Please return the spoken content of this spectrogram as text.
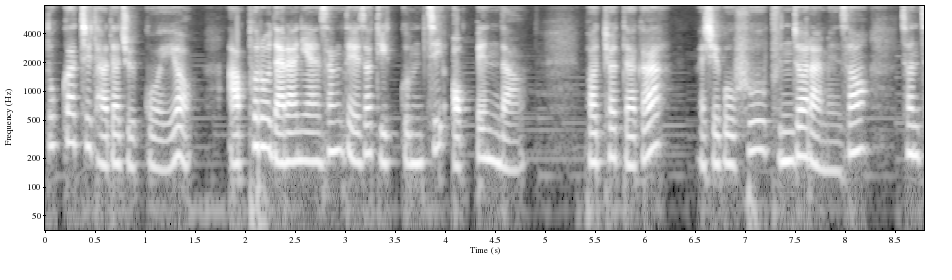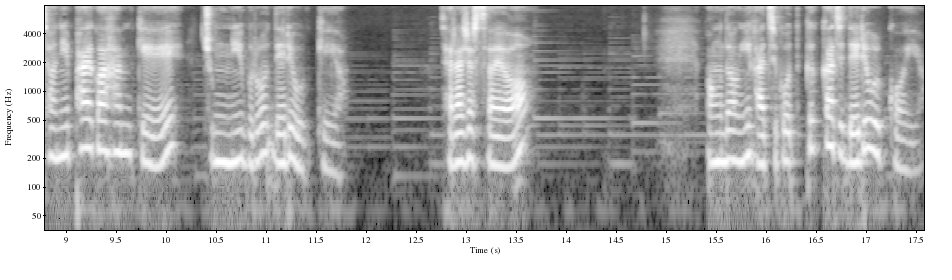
똑같이 닫아줄 거예요. 앞으로 나란히 한 상태에서 뒤꿈치 업앤다운. 버텼다가 마시고 후 분절하면서 천천히 팔과 함께 중립으로 내려올게요. 잘하셨어요. 엉덩이 가지고 끝까지 내려올 거예요.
